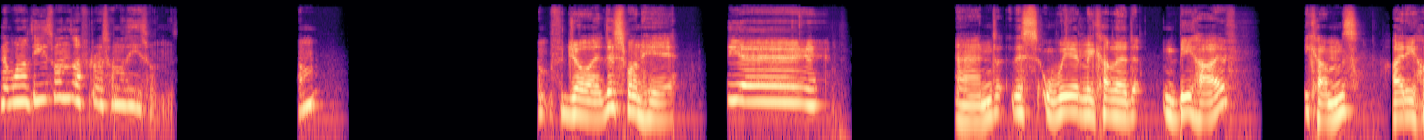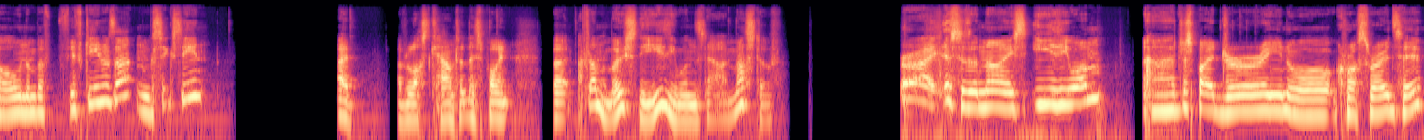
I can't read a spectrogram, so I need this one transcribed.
Is it one of these ones? I thought it was one of these ones. Um, jump for joy. This one here. Yay! And this weirdly coloured beehive becomes hidey hole number 15, was that? Number 16? I, I've lost count at this point, but I've done most of the easy ones now. I must have. Right, this is a nice, easy one. Uh, just by Draynor Crossroads here.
